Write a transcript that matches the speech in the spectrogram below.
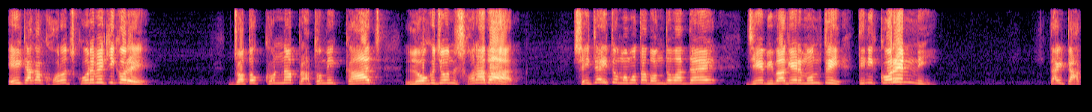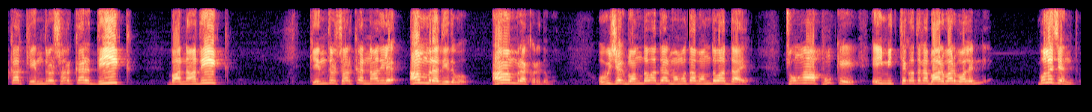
এই টাকা খরচ করবে কি করে? যতক্ষণ না প্রাথমিক কাজ লোকজন সরাবার সেইটাই তো মমতা বন্দ্যোপাধ্যায় যে বিভাগের মন্ত্রী, তিনি করেননি। তাই টাকা কেন্দ্র সরকার দিক বা না দিক, কেন্দ্র সরকার না দিলে আমরা দিয়ে দেবো, আমরা করে দেবো। অভিষেক বন্দ্যোপাধ্যায় আর মমতা বন্দ্যোপাধ্যায় চোঙা ফুঁকে এই মিথ্যে কথাটা বারবার বলেননি? বলেছেন তো।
